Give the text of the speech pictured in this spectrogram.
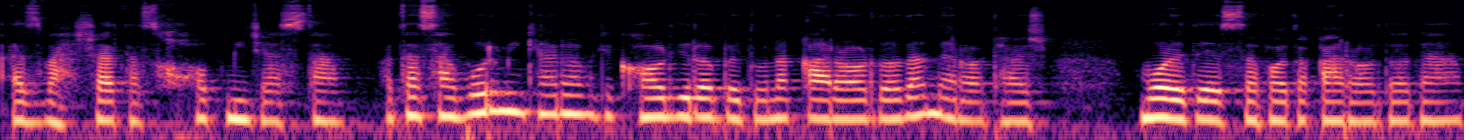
از وحشت از خواب می جستم و تصور می کردم که کاردی را بدون قرار دادن در آتش مورد استفاده قرار دادم.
